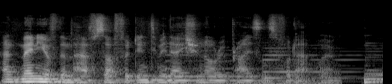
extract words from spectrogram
and many of them have suffered intimidation or reprisals for that work.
